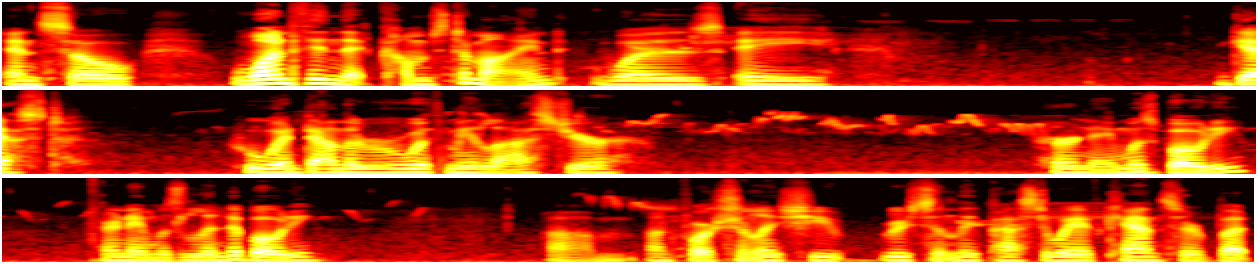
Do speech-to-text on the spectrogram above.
And so one thing that comes to mind was a guest who went down the river with me last year. Her name was Bodie. Her name was Linda Bodie. Um, unfortunately, she recently passed away of cancer, but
